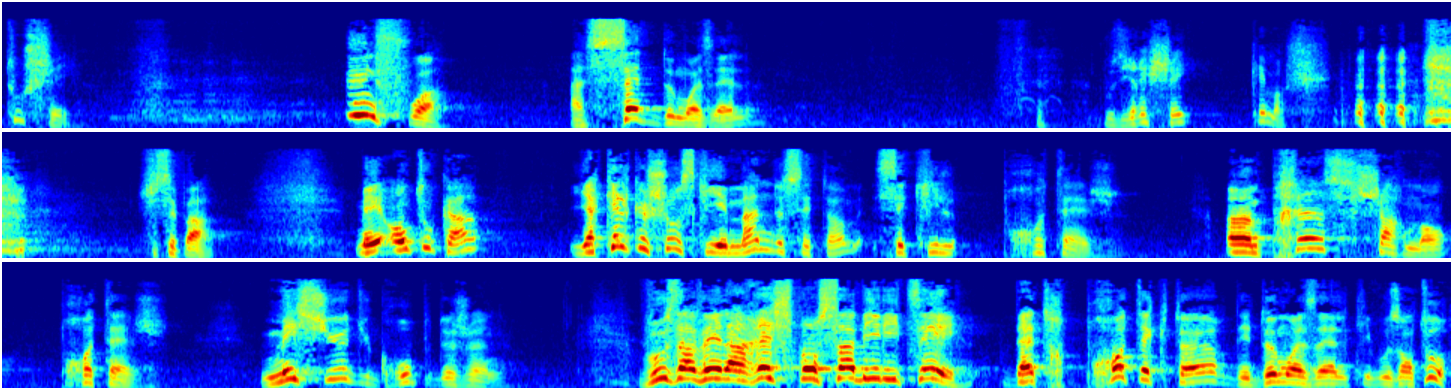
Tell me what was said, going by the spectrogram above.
touchez une fois à cette demoiselle, vous irez chez Kémoche. Je ne sais pas. Mais en tout cas, il y a quelque chose qui émane de cet homme, c'est qu'il protège. Un prince charmant protège. Messieurs du groupe de jeunes, vous avez la responsabilité d'être protecteur des demoiselles qui vous entourent,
